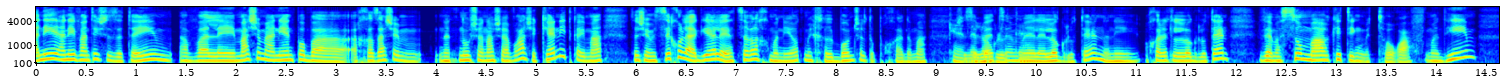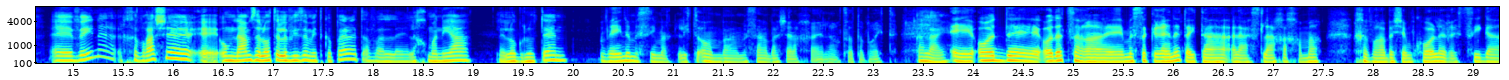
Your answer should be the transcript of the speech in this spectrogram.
אני, אני הבנתי שזה טעים, אבל uh, מה שמעניין פה בהכרזה שהם נתנו שנה שעברה, שכן התקיימה, זה שהם הצליחו להגיע לייצר לחמניות מחלבון של תפוחי אדמה. כן, ללא בעצם, גלוטן. שזה בעצם ללא גלוטן, אני אוכלת ללא גלוטן, והם עשו מרקטינג מטורף, מדהים. אה, והנה, חברה שאומנם זה לא טלוויזיה מתקפלת, אבל אה, לחמניה ללא גלוטן, והנה משימה, לטעום במסע הבא שלך אה, לארצות הברית. עליי. אה, עוד, אה, עוד הצהרה אה, מסקרנת הייתה על האסלה החכמה. חברה בשם Kohler הציגה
